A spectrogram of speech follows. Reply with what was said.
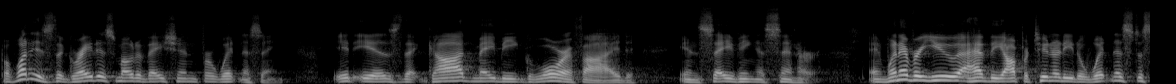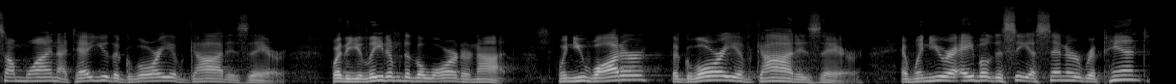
But what is the greatest motivation for witnessing? It is that God may be glorified in saving a sinner. And whenever you have the opportunity to witness to someone, I tell you, the glory of God is there, whether you lead them to the Lord or not. When you water, the glory of God is there. And when you are able to see a sinner repent,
